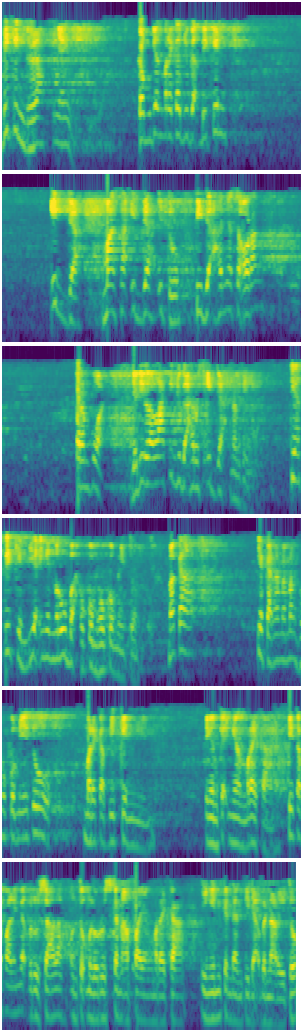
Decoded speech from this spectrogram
bikin draftnya ini. Kemudian mereka juga bikin iddah, masa iddah itu tidak hanya seorang perempuan. Jadi lelaki juga harus iddah nanti. Dia bikin, dia ingin merubah hukum-hukum itu. Maka ya karena memang hukumnya itu mereka bikin dengan keinginan mereka. Kita paling nggak berusaha untuk meluruskan apa yang mereka inginkan dan tidak benar itu.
